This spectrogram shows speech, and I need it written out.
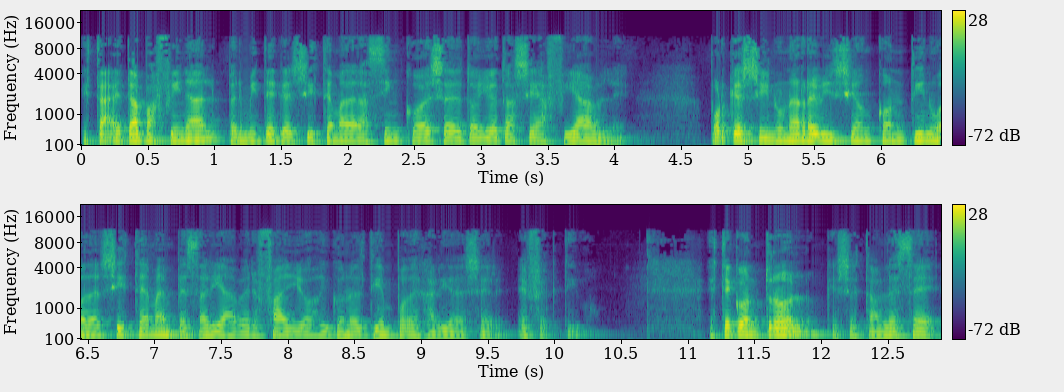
Esta etapa final permite que el sistema de las 5S de Toyota sea fiable, porque sin una revisión continua del sistema empezaría a haber fallos y con el tiempo dejaría de ser efectivo. Este control, que se establece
